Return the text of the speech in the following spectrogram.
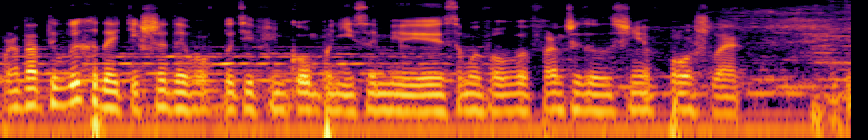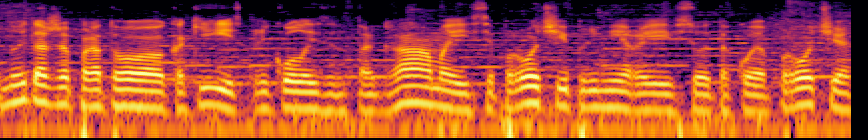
Про даты выхода этих шедевров Playtay Film Company и сами, самой франшизы «Возвращение в прошлое» Ну и даже про то, какие есть приколы из Инстаграма и все прочие примеры и все такое прочее.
